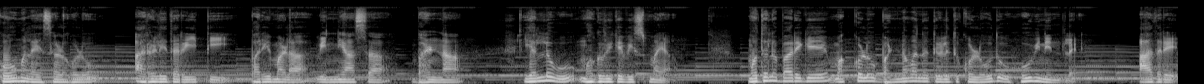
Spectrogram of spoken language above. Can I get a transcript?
ಕೋಮಲ ಹೆಸಳುಗಳು ಅರಳಿದ ರೀತಿ, ಪರಿಮಳ, ವಿನ್ಯಾಸ, ಬಣ್ಣ, ಎಲ್ಲವೂ ಮಗುವಿಗೆ ವಿಸ್ಮಯ. ಮೊದಲ ಬಾರಿಗೆ ಮಕ್ಕಳು ಬಣ್ಣವನ್ನು ತಿಳಿದುಕೊಳ್ಳುವುದು ಹೂವಿನಿಂದಲೇ. ಆದರೆ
